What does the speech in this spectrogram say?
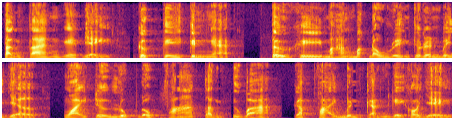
Tần Tàng nghe vậy, cực kỳ kinh ngạc, Từ khi mà hắn bắt đầu luyện cho đến bây giờ, ngoại trừ lúc đột phá tầng thứ ba gặp phải bình cảnh gây khó dễ,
